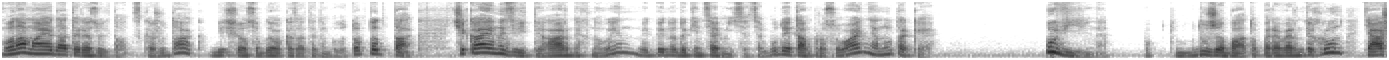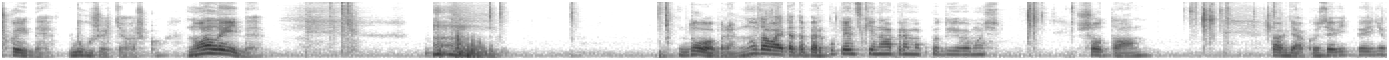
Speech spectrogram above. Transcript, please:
Вона має дати результат, скажу так, більше особливо казати не буду. Тобто так, чекаємо звідти гарних новин, відповідно до кінця місяця. Буде і там просування, ну таке. Повільне. Дуже багато перевернутих рун, тяжко йде. Дуже тяжко. Ну, але йде. Добре. Ну, давайте тепер Куп'янський напрямок подивимось. Що там? Так, дякую за відповіді.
